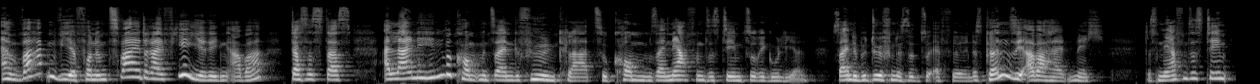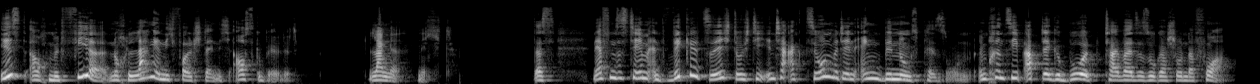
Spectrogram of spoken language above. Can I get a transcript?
erwarten wir von einem zwei, drei, vierjährigen aber, dass es das alleine hinbekommt, mit seinen Gefühlen klar zu kommen, sein Nervensystem zu regulieren, seine Bedürfnisse zu erfüllen. Das können sie aber halt nicht. Das Nervensystem ist auch mit vier noch lange nicht vollständig ausgebildet. Lange nicht. Das Nervensystem entwickelt sich durch die Interaktion mit den engen Bindungspersonen. Im Prinzip ab der Geburt, teilweise sogar schon davor.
